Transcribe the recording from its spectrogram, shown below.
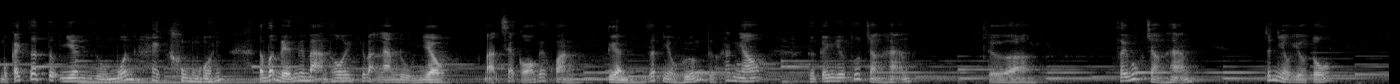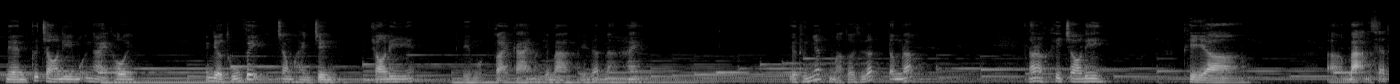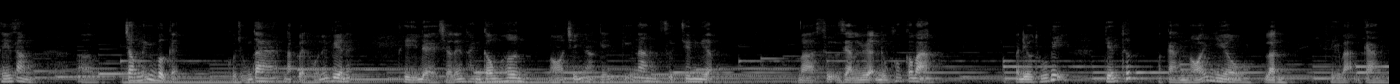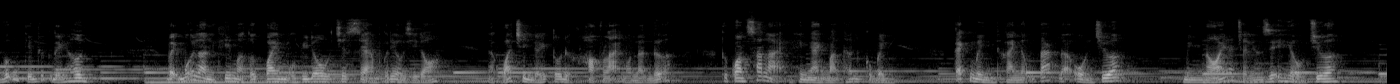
một cách rất tự nhiên, dù muốn hay không muốn, nó vẫn đến với bạn thôi, khi bạn làm đủ nhiều bạn sẽ có cái khoản tiền rất nhiều hướng từ khác nhau. Từ kênh youtube chẳng hạn từ ờ, facebook chẳng hạn rất nhiều yếu tố. Nên cứ cho đi mỗi ngày thôi. Những điều thú vị trong hành trình cho đi ấy, thì một vài cái mà cái bà thấy rất là hay. Điều thứ nhất mà tôi rất tâm đắc đó là khi cho đi thì uh, uh, bạn sẽ thấy rằng uh, trong lĩnh vực ấy, của chúng ta đặc biệt huấn luyện viên ấy thì để trở nên thành công hơn, nó chính là cái kỹ năng sự chuyên nghiệp và sự rèn luyện, đúng không các bạn? Và điều thú vị, kiến thức mà càng nói nhiều lần thì bạn càng vững kiến thức đấy hơn. Vậy mỗi lần khi mà tôi quay một video, chia sẻ một cái điều gì đó là quá trình đấy tôi được học lại một lần nữa. Tôi quan sát lại hình ảnh bản thân của mình, cách mình thực hành động tác đã ổn chưa? Mình nói đã trở nên dễ hiểu chưa?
